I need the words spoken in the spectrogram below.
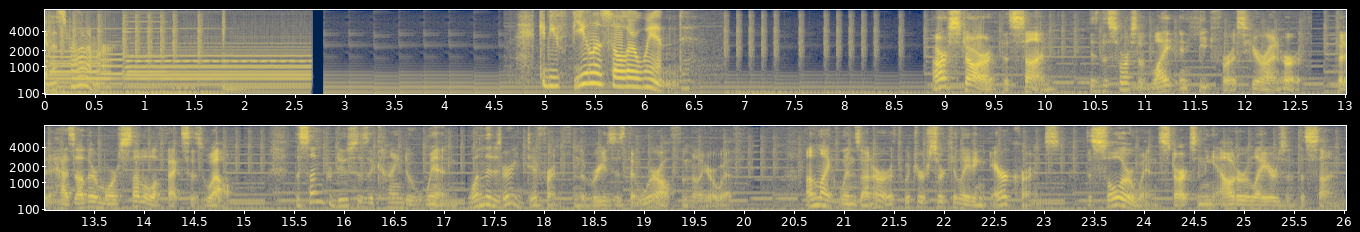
an astronomer. Can you feel a solar wind? Our star, the Sun, is the source of light and heat for us here on Earth, but it has other more subtle effects as well. The Sun produces a kind of wind, one that is very different from the breezes that we're all familiar with. Unlike winds on Earth, which are circulating air currents, the solar wind starts in the outer layers of the Sun,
